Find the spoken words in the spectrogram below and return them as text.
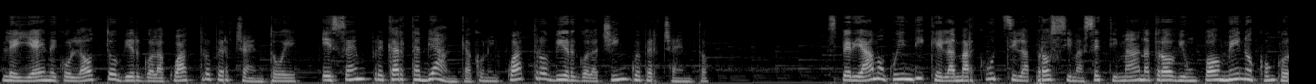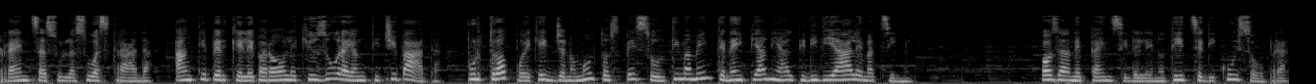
Le Iene con l'8,4% e, e sempre carta bianca con il 4,5%. Speriamo quindi che la Marcuzzi la prossima settimana trovi un po' meno concorrenza sulla sua strada, anche perché le parole chiusura e anticipata, purtroppo echeggiano molto spesso ultimamente nei piani alti di Viale Mazzini. Cosa ne pensi delle notizie di cui sopra?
